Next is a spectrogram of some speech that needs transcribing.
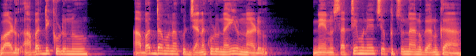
వాడు అబద్ధికుడును అబద్ధమునకు జనకుడునై ఉన్నాడు. నేను సత్యమునే చెప్పుచున్నాను గనుక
